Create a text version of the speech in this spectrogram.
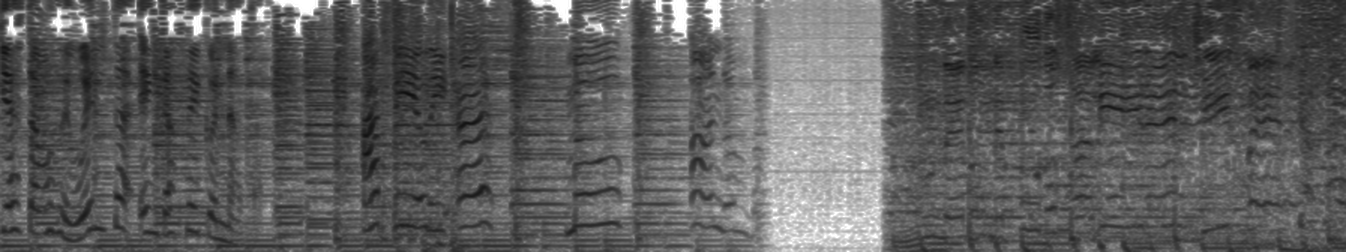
Ya estamos de vuelta en Café con Nata. I feel the earth move under my... ¿De dónde pudo salir el chisme? Ya sé.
